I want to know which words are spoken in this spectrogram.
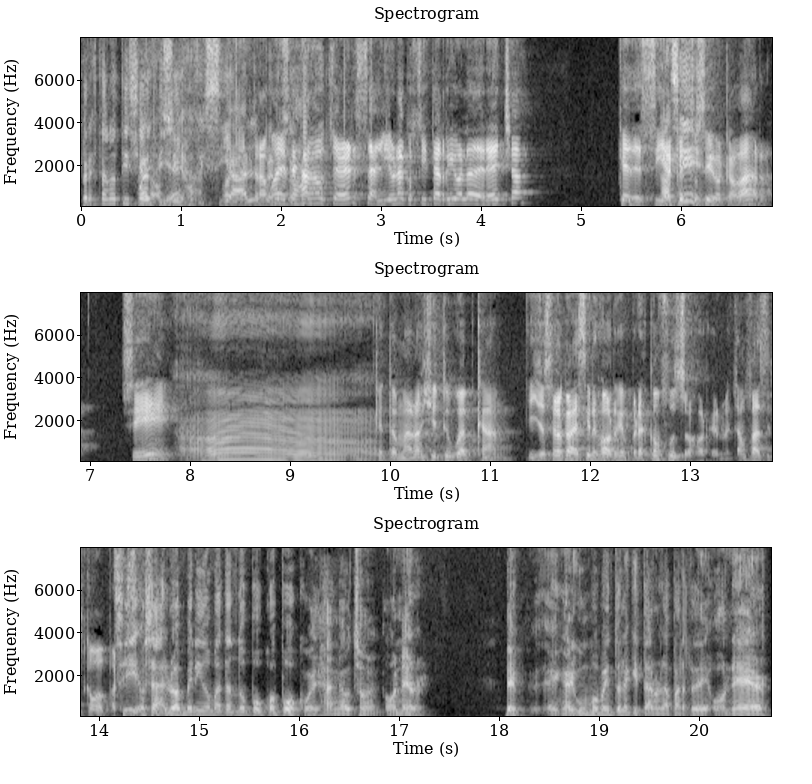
Pero esta noticia bueno, es sí, vieja. es Cuando oficial. entramos pero en este Hangout Share, salía una cosita arriba a la derecha que decía ¿Ah, que sí? esto se iba a acabar. Sí, Ah. Que tomaron YouTube Webcam. Y yo sé lo que va a decir Jorge, pero es confuso, Jorge. No es tan fácil como parece. Sí, o sea, lo han venido matando poco a poco el Hangouts on, on Air. De- en algún momento le quitaron la parte de on air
